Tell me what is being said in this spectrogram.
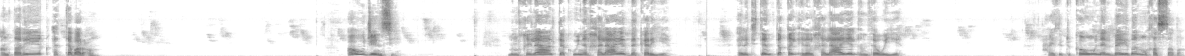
عن طريق التبرعم. أو جنسي. من خلال تكوين الخلايا الذكرية التي تنتقل إلى الخلايا الأنثوية حيث تكون البيضة المخصبة.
